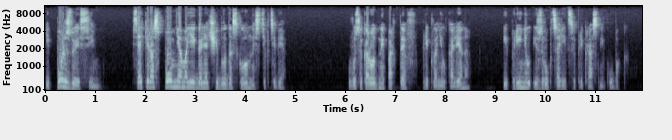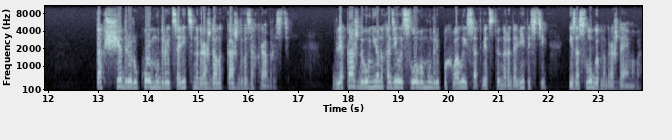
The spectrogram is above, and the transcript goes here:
и, пользуясь им, всякий раз помни о моей горячей благосклонности к тебе». Высокородный Партеф преклонил колено и принял из рук царицы прекрасный кубок. Так щедрой рукой мудрая царица награждала каждого за храбрость. Для каждого у нее находилось слово мудрой похвалы, соответственно родовитости и заслугам награждаемого.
